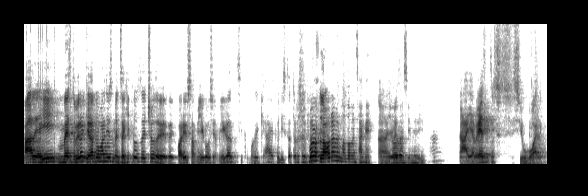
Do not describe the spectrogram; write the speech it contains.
ah, de ahí me estuvieron llegando varios mensajitos, de hecho, de, de varios amigos y amigas, así como de que, ay, feliz 14 de Bueno, febrero". Laura me mandó mensaje. Ah, ya ves. sí me dijo. ah, Ah, ya ves, entonces sí hubo algo,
